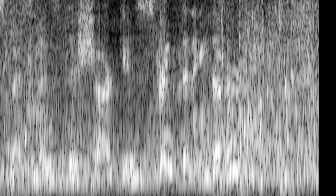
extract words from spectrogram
Specimens, this shark is strengthening the herd.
